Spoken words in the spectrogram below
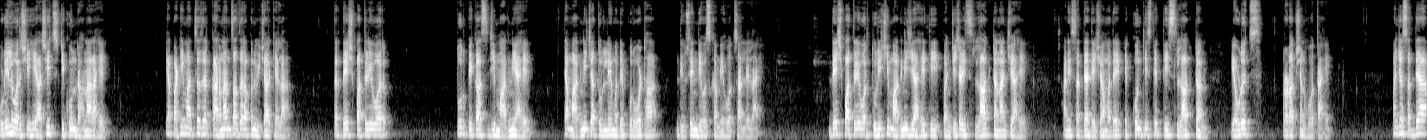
पुढील वर्षी ही अशीच टिकून राहणार आहे. या पाठीमागचं जर कारणांचा जर आपण विचार केला तर देशपातळीवर तूर पिकास जी मागणी आहे त्या मागणीच्या तुलनेमध्ये पुरवठा दिवसेंदिवस कमी होत चाललेला आहे. देशपातळीवर तुरीची मागणी जी आहे ती पंचेचाळीस लाख टनांची आहे आणि सध्या देशामध्ये एकोणतीस ते तीस लाख टन एवढंच प्रोडक्शन होत आहे. म्हणजे सध्या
